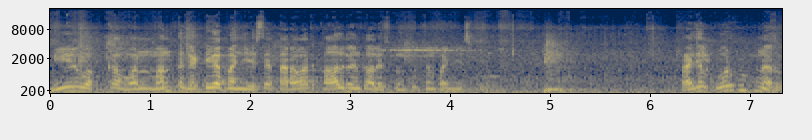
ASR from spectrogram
మీరు ఒక్క వన్ మంత్ గట్టిగా పని చేస్తే తర్వాత కాలు మీద కాలు వేసుకొని కూర్చొని పని చేసుకోవచ్చు. ప్రజలు కోరుకుంటున్నారు.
